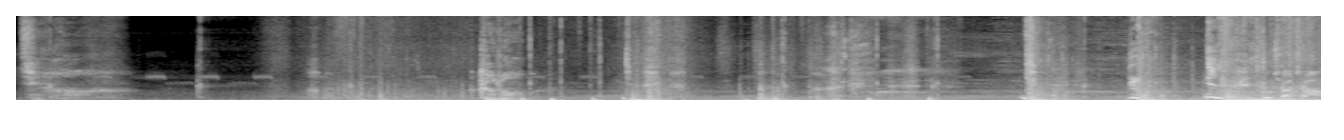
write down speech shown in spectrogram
敬恒，阁楼，陆校长，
